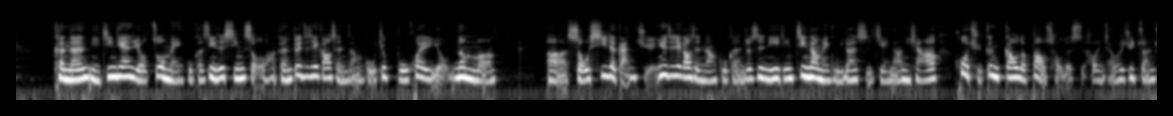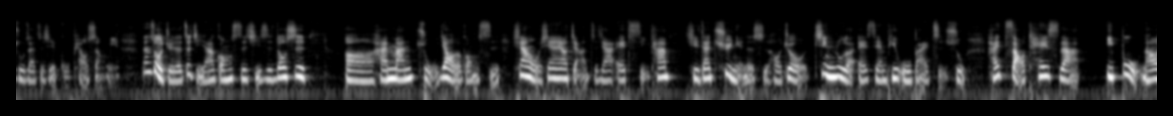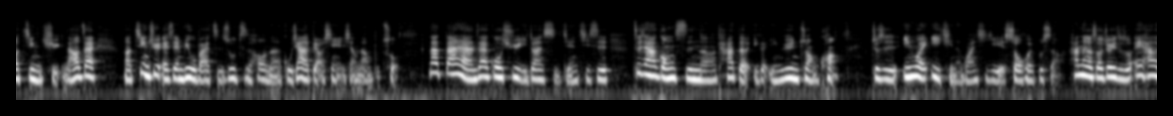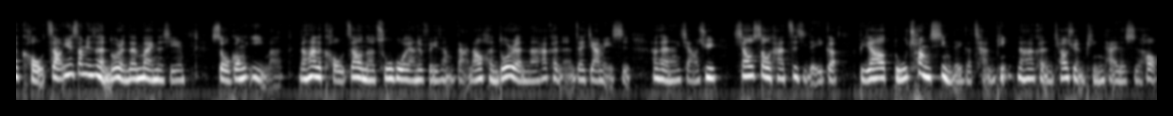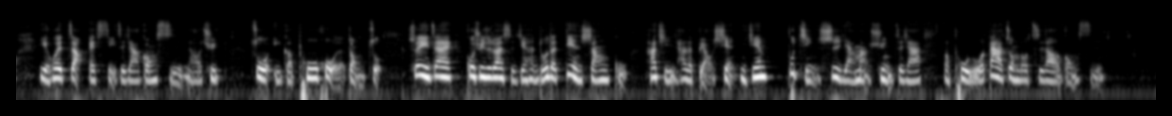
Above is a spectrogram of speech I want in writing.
可能你今天有做美股，可是你是新手的话，可能对这些高成长股就不会有那么呃熟悉的感觉，因为这些高成长股可能就是你已经进到美股一段时间，然后你想要获取更高的报酬的时候，你才会去专注在这些股票上面。但是我觉得这几家公司其实都是呃还蛮主要的公司，像我现在要讲的这家 Etsy，它其实在去年的时候就进入了 S M P 五百指数，还早 Tesla。一步，然后进去，然后在呃进去 S M P 五百指数之后呢，股价的表现也相当不错。那当然，在过去一段时间，其实这家公司呢，它的一个营运状况。就是因为疫情的关系，也受惠不少。他那个时候就一直说，诶，他的口罩，因为上面是很多人在卖那些手工艺嘛，然后他的口罩呢出货量就非常大，然后很多人呢，他可能在家没事，他可能想要去销售他自己的一个比较独创性的一个产品，那他可能挑选平台的时候，也会找 SC 这家公司，然后去做一个铺货的动作。所以在过去这段时间，很多的电商股，它其实它的表现，你今天。不仅是亚马逊这家呃普罗大众都知道的公司，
